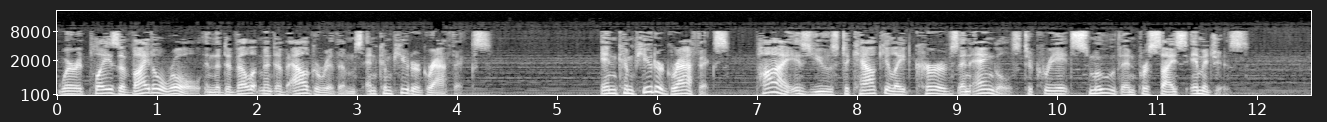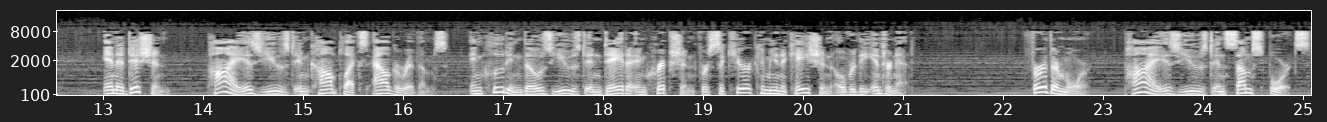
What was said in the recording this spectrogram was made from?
where it plays a vital role in the development of algorithms and computer graphics. In computer graphics, pi is used to calculate curves and angles to create smooth and precise images. In addition, pi is used in complex algorithms, including those used in data encryption for secure communication over the Internet. Furthermore, pi is used in some sports,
